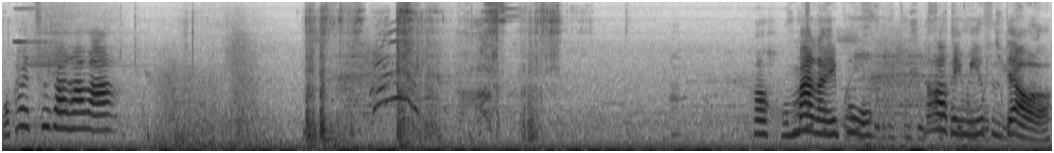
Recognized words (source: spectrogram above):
我可以刺杀他吗？好，我慢了一步，那个平民死掉了。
